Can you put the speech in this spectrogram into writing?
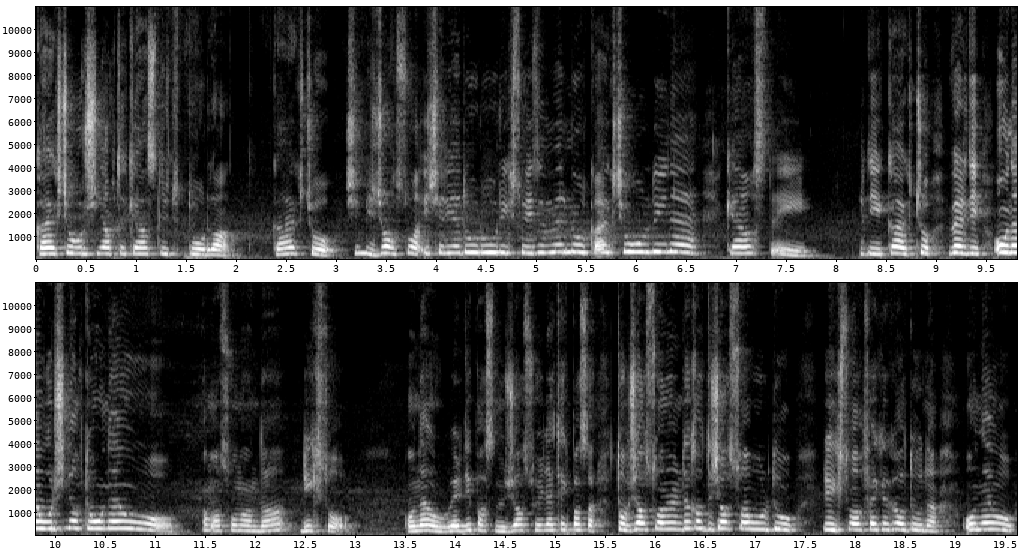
Kayakço vuruşunu yaptı. Kasli tuttu oradan. Kayakço. Şimdi Joshua içeriye doğru. Rixo izin vermiyor. Kayakço vurdu yine. Kasli. Verdi. Kayakço verdi. Ona vuruşunu yaptı. Ona o. Ama son anda Rixo. Ona verdi pasını. Joshua ile tek pasla. Top Joshua'nın önünde kaldı. Joshua vurdu. Rixo AFK kaldı ona. Ona o.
